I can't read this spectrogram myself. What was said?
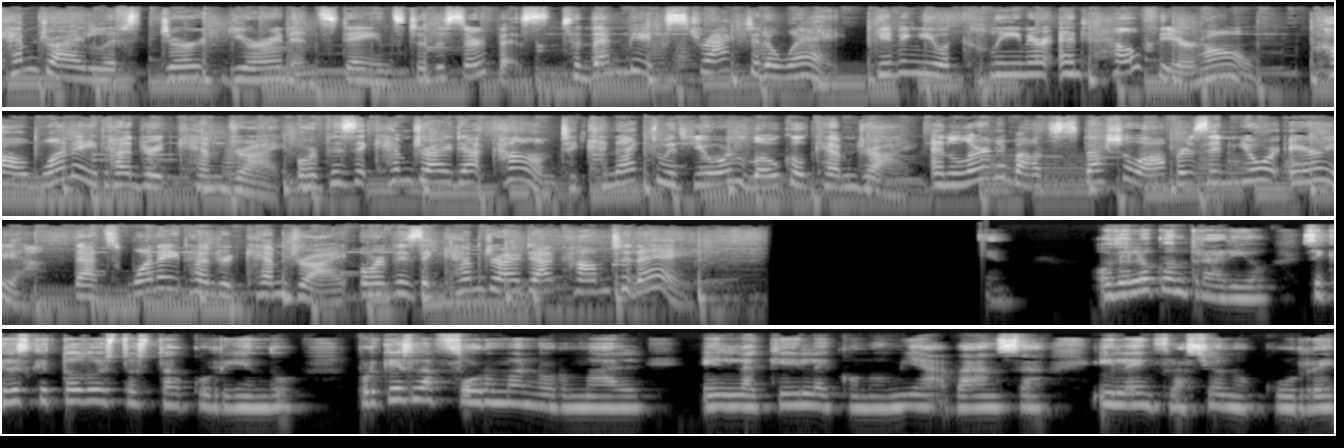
ChemDry lifts dirt, urine, and stains to the surface to then be extracted away, giving you a cleaner and healthier home. Call 1 800 ChemDry or visit chemdry.com to connect with your local ChemDry and learn about special offers in your area. That's 1 800 ChemDry or visit chemdry.com today. O de lo contrario, si crees que todo esto está ocurriendo porque es la forma normal en la que la economía avanza y la inflación ocurre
